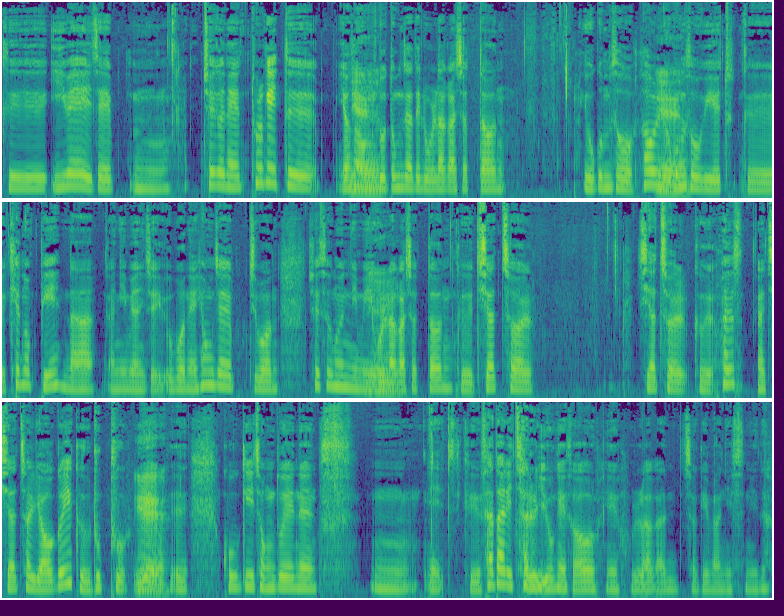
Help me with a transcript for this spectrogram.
그 이외에 이제 음 최근에 톨게이트 여성 예. 노동자들이 올라가셨던 요금소 서울 예. 요금소 위에 그 캐노피나 아니면 이제 이번에 형제복지원 최승우님이 예. 올라가셨던 그 지하철 지하철 그 환, 아, 지하철역의 그 루프 예. 예. 거기 정도에는 음, 예, 그 사다리 차를 이용해서 예, 올라간 적이 많이 있습니다.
